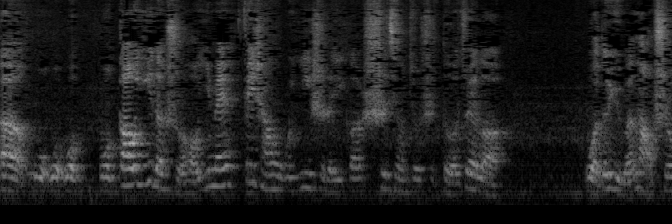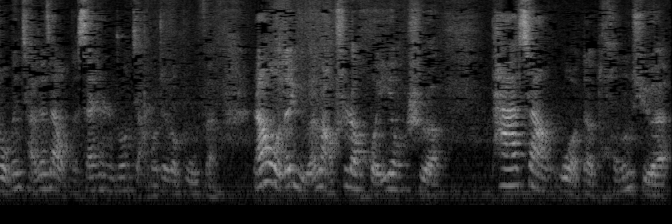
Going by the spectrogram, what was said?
呃，我我我我高一的时候，因为非常无意识的一个事情，就是得罪了我的语文老师。我跟乔乔在我们的三生中讲过这个部分。然后我的语文老师的回应是，他向我的同学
